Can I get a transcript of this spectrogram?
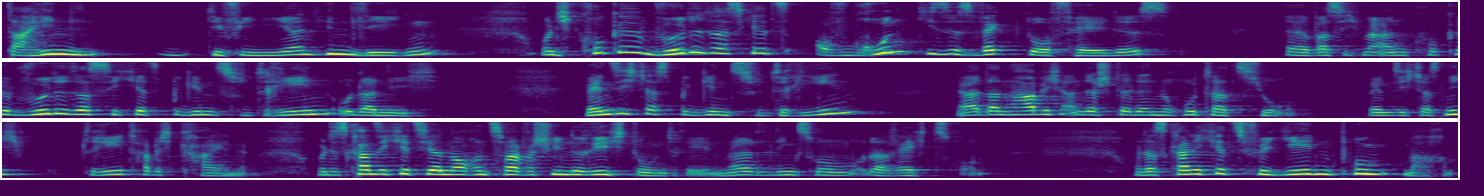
dahin definieren, hinlegen. Und ich gucke, würde das jetzt aufgrund dieses Vektorfeldes, äh, was ich mir angucke, würde das sich jetzt beginnen zu drehen oder nicht? Wenn sich das beginnt zu drehen, ja, dann habe ich an der Stelle eine Rotation. Wenn sich das nicht dreht, habe ich keine. Und das kann sich jetzt ja noch in zwei verschiedene Richtungen drehen, ne? linksrum oder rechtsrum. Und das kann ich jetzt für jeden Punkt machen.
